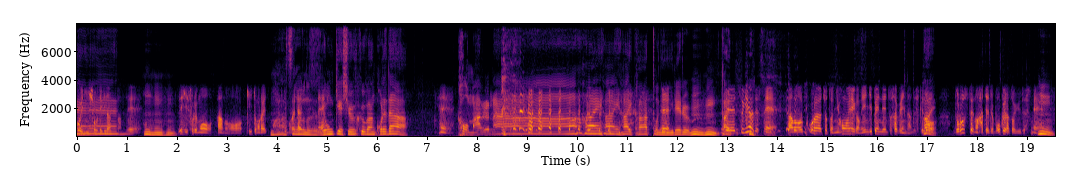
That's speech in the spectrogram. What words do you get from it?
ごい印象的だったんで、うんうんうん。ぜひそれもあの聞いてもらい,、真聞い夏てもらいたいですね。4K 修復版これだ。ええ。困るなあ。はいはいはいカートに入れる、うんうん。はい。で次はですね あの、これはちょっと日本映画のインディペンデント作品なんですけど、はい。ドロステの果てで僕らというですね、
